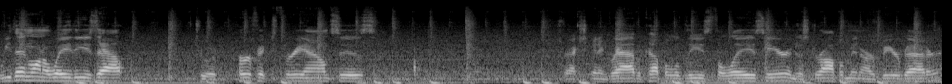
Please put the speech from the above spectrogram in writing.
We then want to weigh these out to a perfect three ounces. We're actually going to grab a couple of these fillets here and just drop them in our beer batter.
